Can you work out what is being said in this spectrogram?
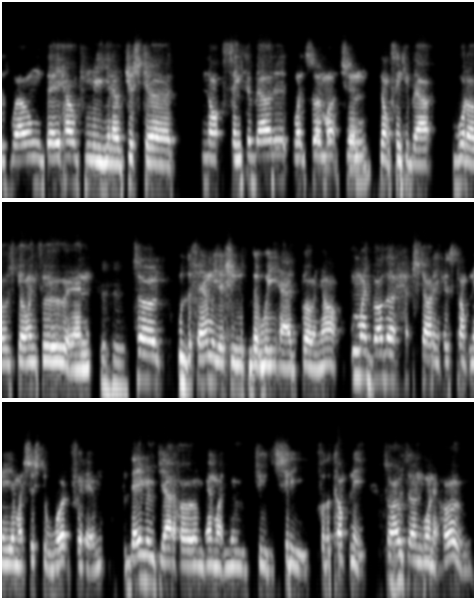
as well. They helped me, you know, just to not think about it like so much and not think about what I was going through. And mm-hmm. so with the family issues that we had growing up, my brother starting his company and my sister worked for him. They moved out of home and like moved to the city for the company. So I mm-hmm. was the only one at home.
